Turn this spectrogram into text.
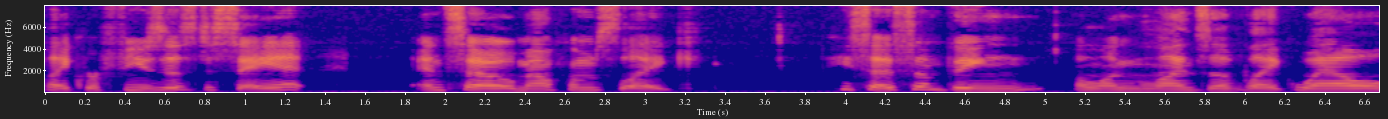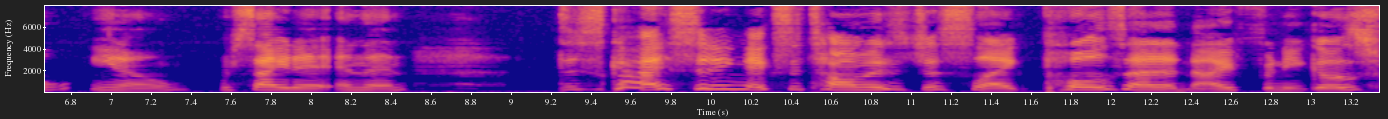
like refuses to say it, and so Malcolm's like, he says something along the lines of like, well, you know, recite it, and then this guy sitting next to Thomas just like pulls out a knife and he goes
